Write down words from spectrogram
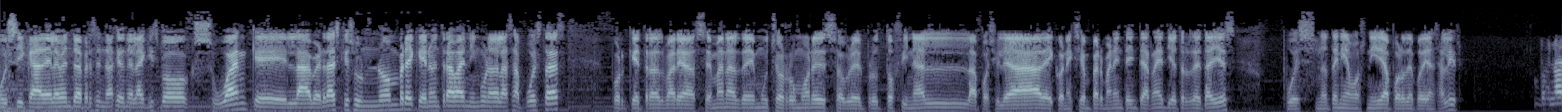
Música del evento de presentación de la Xbox One, que la verdad es que es un nombre que no entraba en ninguna de las apuestas, porque tras varias semanas de muchos rumores sobre el producto final, la posibilidad de conexión permanente a Internet y otros detalles, pues no teníamos ni idea por dónde podían salir. Bueno,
